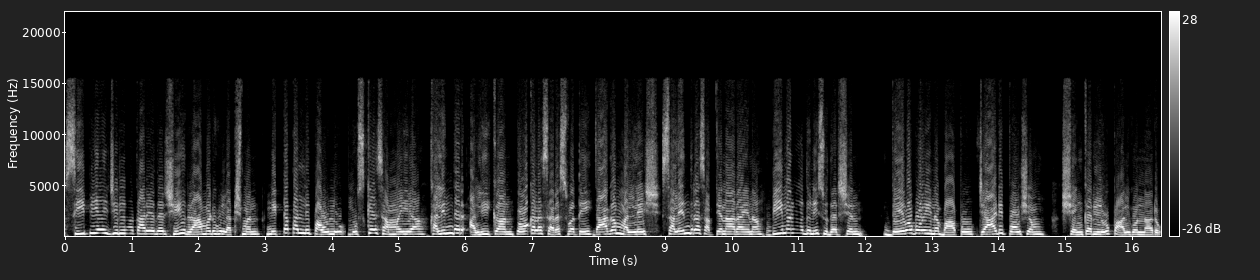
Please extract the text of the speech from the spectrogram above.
సిపిఐ జిల్లా కార్యదర్శి రామడుగు లక్ష్మణ్ మిట్టపల్లి పౌలు ముస్కే సమ్మయ్య కలిందర్ అలీఖాన్ తోకల సరస్వతి దాగం మల్లేష్ సలేంద్ర సత్యనారాయణ భీమనాథుని సుదర్శన్ దేవబోయిన బాపు జాడి పోషం శంకర్లు పాల్గొన్నారు.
